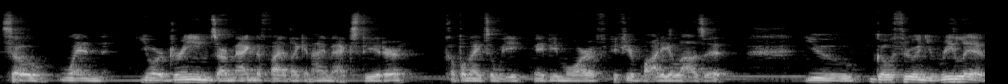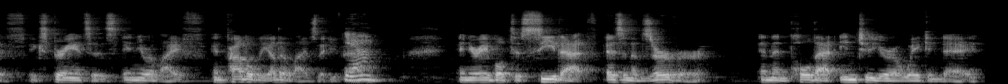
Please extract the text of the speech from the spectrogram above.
So when your dreams are magnified like an IMAX theater, a couple nights a week, maybe more if, if your body allows it, you go through and you relive experiences in your life and probably other lives that you've Yeah. had. And you're able to see that as an observer and then pull that into your awakened day.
